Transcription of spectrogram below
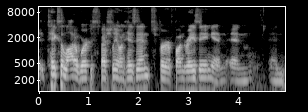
it takes a lot of work especially on his end for fundraising and and and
